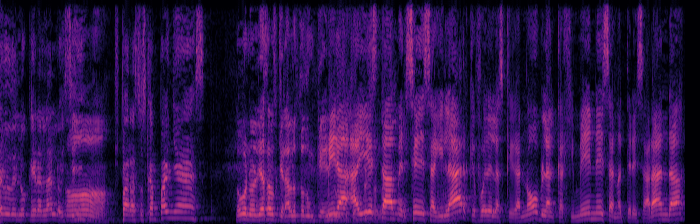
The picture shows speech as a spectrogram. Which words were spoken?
cambiado de look era Lalo, y No. sí. Para sus campañas. No, bueno, ya sabemos que Lalo es todo un un Mira, ahí está. Mercedes Aguilar, que fue de las que ganó, Blanca Jiménez, Ana Teresa Aranda,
